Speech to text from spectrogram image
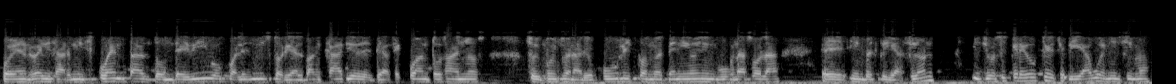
pueden revisar mis cuentas, dónde vivo, cuál es mi historial bancario, desde hace cuántos años soy funcionario público, no he tenido ninguna sola eh, investigación. Y yo sí creo que sería buenísimo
